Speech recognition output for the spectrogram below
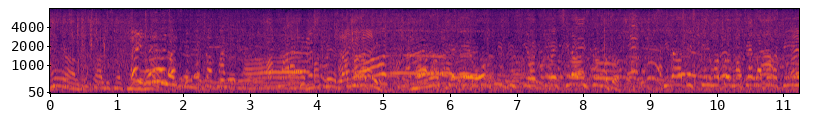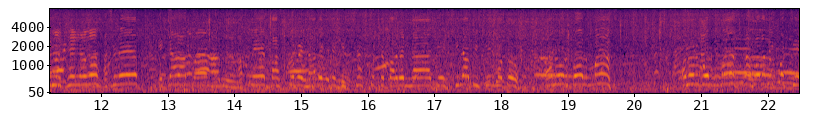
বিশাল বিশাল বিশাল মাছের মনে হচ্ছে যে অগ্নি বৃষ্টি শিলাবৃষ্টির মতো। মাছের লাফালাফি। আসলে এটা আপনি বাস্তবে না দেখলে বিশ্বাস করতে পারবেন না যে শিলাবৃষ্টির মতো অনর্গল মাছ অনর্গল মাছ লাফালাফি করছে।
